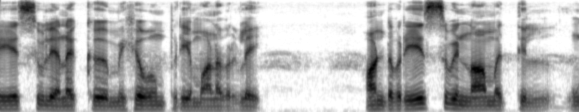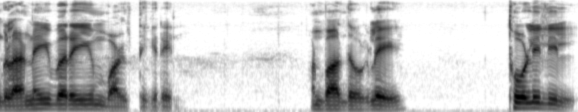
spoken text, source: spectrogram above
இயேசுவில் எனக்கு மிகவும் பிரியமானவர்களே ஆண்டவர் இயேசுவின் நாமத்தில் உங்கள் அனைவரையும் வாழ்த்துகிறேன். அன்பார்ந்தவர்களே தொழிலில்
